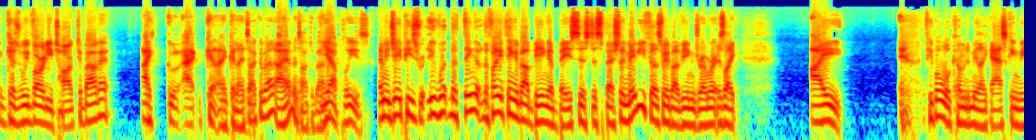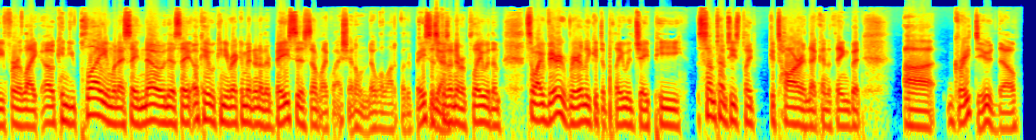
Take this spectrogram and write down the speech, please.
because we've already talked about it. I, I can I can I talk about it? I haven't talked about Yeah, it. Yeah, please. I mean, JP's the thing. The funny thing about being a bassist, especially, maybe you feel this way about being a drummer, is like I. People will come to me like asking me for like, oh, can you play? And when I say no, they'll say, okay, well, can you recommend another bassist? I'm like, well, actually, I don't know a lot of other bassists because Yeah. I never play with them. So I very rarely get to play with JP. Sometimes he's played guitar and that kind of thing, but uh, great dude though.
